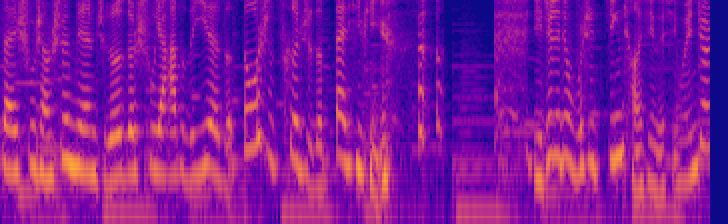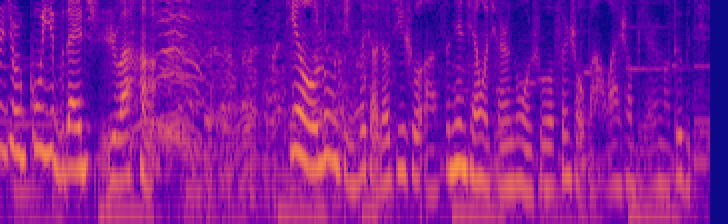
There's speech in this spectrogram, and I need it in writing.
在树上顺便折个树丫子的叶子，都是厕纸的代替品。你这个就不是经常性的行为，你这就是故意不带纸是吧？听友陆景和小娇妻说啊，三天前我前任跟我说分手吧，我爱上别人了，对不起，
